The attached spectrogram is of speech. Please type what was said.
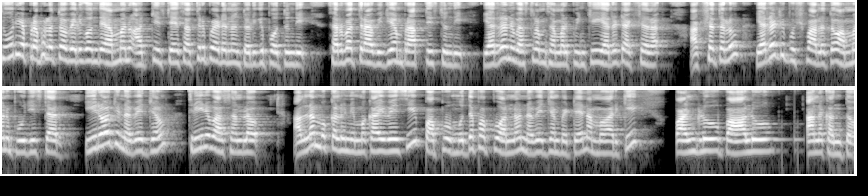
సూర్య ప్రభలతో వెలుగొందే అమ్మను అర్చిస్తే శత్రుపీడనం తొలగిపోతుంది. సర్వత్రా విజయం ప్రాప్తిస్తుంది. ఎర్రని వస్త్రం సమర్పించి ఎర్రటి అక్షర అక్షతలు ఎర్రటి పుష్పాలతో అమ్మను పూజిస్తారు. ఈరోజు నైవేద్యం శ్రీనివాసంలో అల్లం ముక్కలు నిమ్మకాయ వేసి పప్పు ముద్దపప్పు అన్నం నైవేద్యం పెట్టాను అమ్మవారికి పండ్లు పాలు అనకంతో.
